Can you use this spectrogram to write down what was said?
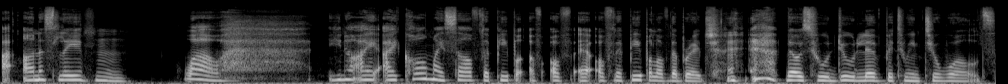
uh, honestly hmm wow you know, I, I call myself the people of of, uh, of the people of the bridge, those who do live between two worlds.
